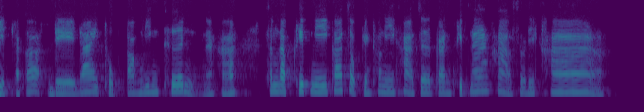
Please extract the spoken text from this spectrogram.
it แล้วก็ they ได้ถูกต้องยิ่งขึ้นนะคะสำหรับคลิปนี้ก็จบเพียงเท่านี้ค่ะ เจอกันคลิปหน้าค่ะ สวัสดีค่ะ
